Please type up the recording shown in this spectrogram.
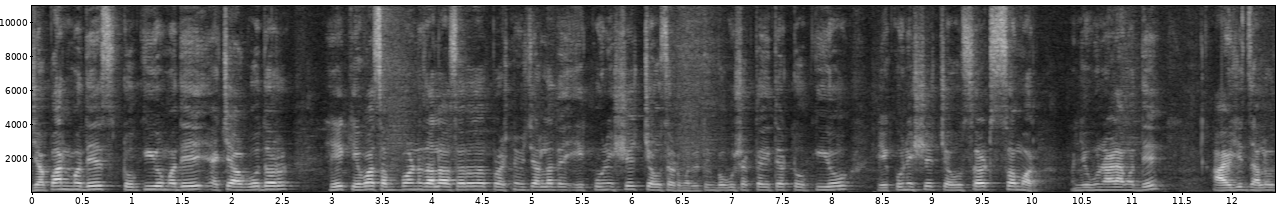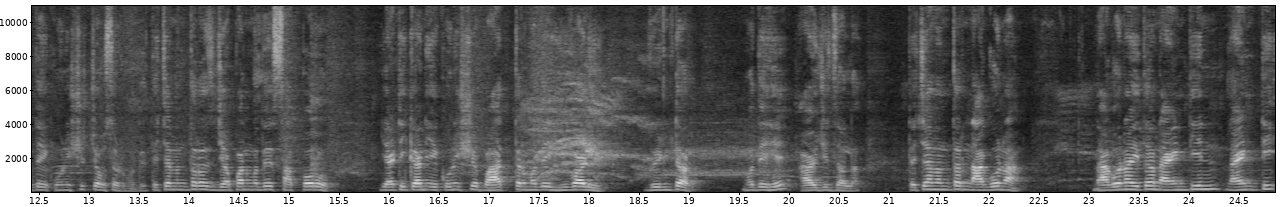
जपानमध्येच टोकियोमध्ये याच्या अगोदर हे केव्हा संपन्न झालं असं प्रश्न विचारला तर एकोणीसशे चौसष्टमध्ये. तुम्ही बघू शकता इथे टोकियो एकोणीसशे चौसष्ट समर म्हणजे उन्हाळ्यामध्ये आयोजित झालं होतं एकोणीसशे चौसष्टमध्ये त्याच्यानंतरच जपानमध्ये सापोरो या ठिकाणी एकोणीसशे बहात्तरमध्ये हिवाळी विंटरमध्ये हे आयोजित झालं. त्याच्यानंतर नागोना नागोना इथं नाईन्टीन नाईन्टी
